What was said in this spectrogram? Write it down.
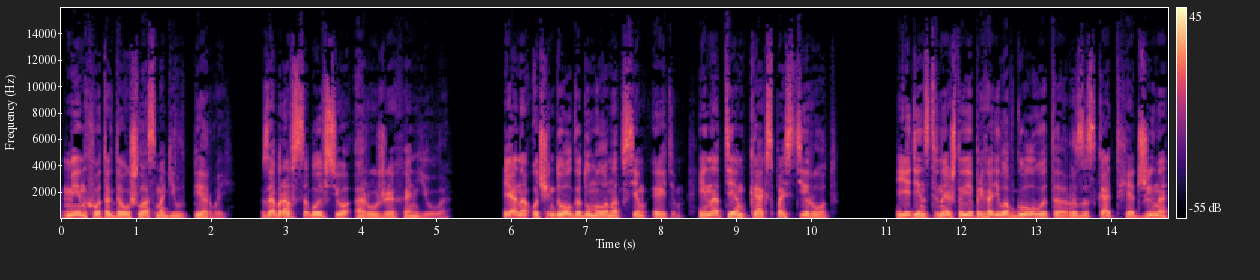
Минхо тогда ушла с могилы первой, забрав с собой все оружие Ханьюла. И она очень долго думала над всем этим, и над тем, как спасти род. Единственное, что ей приходило в голову, это разыскать Тхеджина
